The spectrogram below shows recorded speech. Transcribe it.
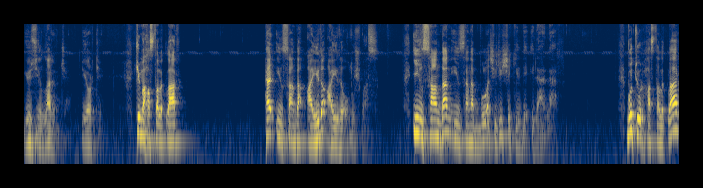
Yüzyıllar önce diyor ki kimi hastalıklar her insanda ayrı ayrı oluşmaz. İnsandan insana bulaşıcı şekilde ilerler. Bu tür hastalıklar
